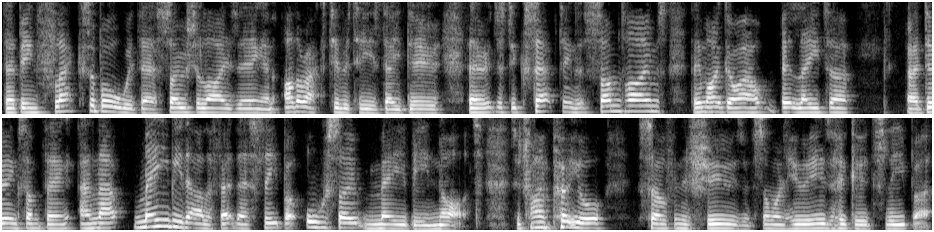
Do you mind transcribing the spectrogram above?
They're being flexible with their socializing and other activities they do. They're just accepting that sometimes they might go out a bit later uh, doing something, and that maybe that'll affect their sleep, but also maybe not. So try and put yourself in the shoes of someone who is a good sleeper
